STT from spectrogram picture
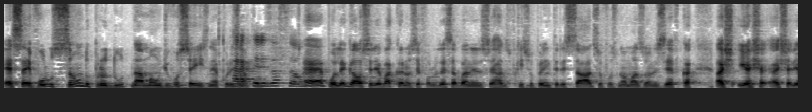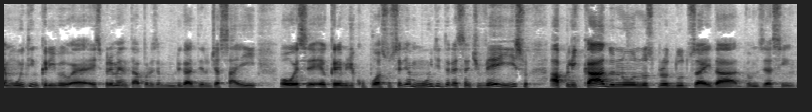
essa evolução do produto na mão de vocês, né? Por exemplo. Caracterização. É, pô, legal, seria bacana. Você falou dessa bandeira do Cerrado, fiquei super interessado. Se eu fosse no Amazonas, ia ficar. Ach, ia achar- acharia muito incrível é, experimentar, por exemplo, um brigadeiro de açaí ou esse o creme de cupuaçu. Seria muito interessante ver isso aplicado no- nos produtos aí da, vamos dizer assim,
